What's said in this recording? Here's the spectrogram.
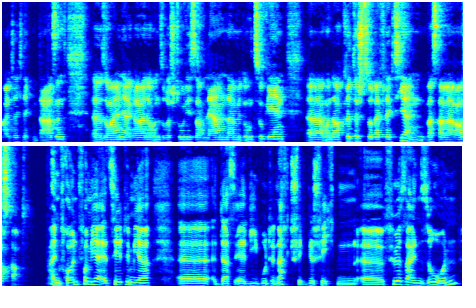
neuen Techniken da sind, äh, sollen ja gerade unsere Studis auch lernen, damit umzugehen äh, und auch kritisch zu reflektieren, was dabei rauskommt. Ein Freund von mir erzählte mir, äh, dass er die gute Nachtgeschichten äh, für seinen Sohn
